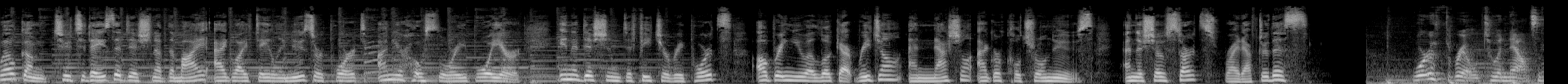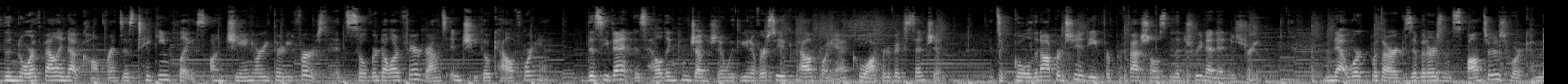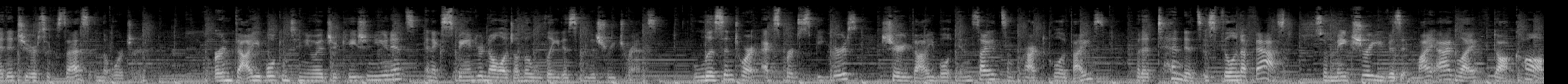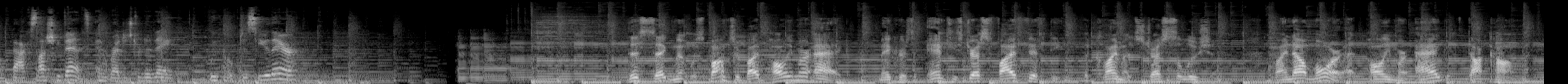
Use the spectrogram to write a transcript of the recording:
Welcome to today's edition of the My Ag Life Daily News Report. I'm your host, Lori Boyer. In addition to feature reports, I'll bring you a look at regional and national agricultural news. And the show starts right after this. We're thrilled to announce that the North Valley Nut Conference is taking place on January 31st at Silver Dollar Fairgrounds in Chico, California. This event is held in conjunction with University of California Cooperative Extension. It's a golden opportunity for professionals in the tree nut industry Network with our exhibitors and sponsors who are committed to your success in the orchard. Earn valuable continuing education units and expand your knowledge on the latest industry trends. Listen to our expert speakers share valuable insights and practical advice, but attendance is filling up fast, so make sure you visit myaglife.com backslash events and register today. We hope to see you there. This segment was sponsored by Polymer Ag makers of Anti-Stress 550, the climate stress solution. Find out more at polymerag.com.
